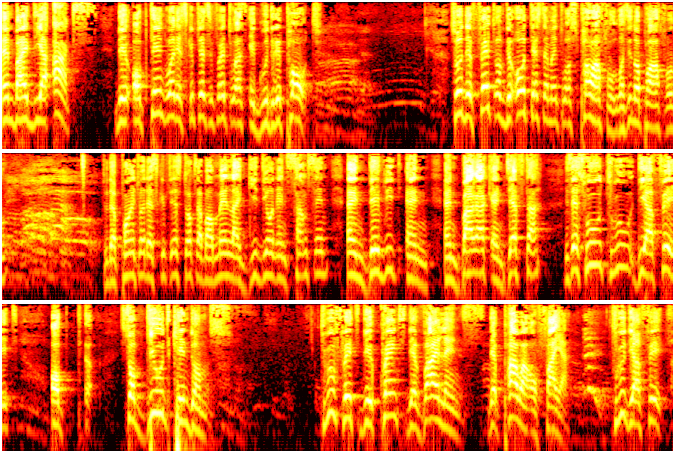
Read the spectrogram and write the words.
And by their acts, they obtained what the scriptures refer to as a good report. So the faith of the Old Testament was powerful. Was it not powerful? To the point where the scriptures talks about men like Gideon and Samson and David and, and Barak and Jephthah. He says, who through their faith uh, subdued kingdoms. Through faith they quenched the violence, the power of fire. Through their faith.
